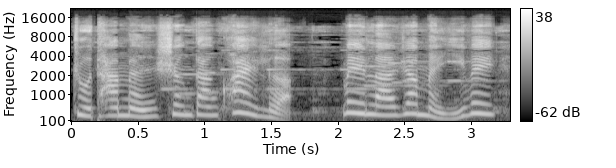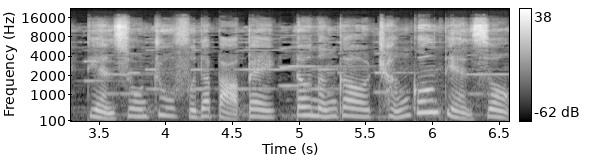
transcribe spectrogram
祝他们圣诞快乐。为了让每一位点送祝福的宝贝都能够成功点送，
